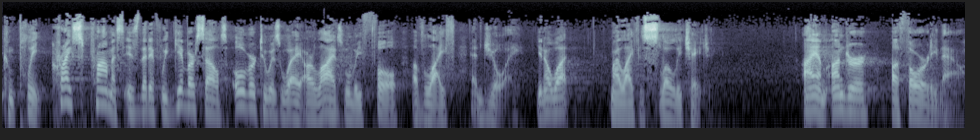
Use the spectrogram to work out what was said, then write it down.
complete. Christ's promise is that if we give ourselves over to his way, our lives will be full of life and joy. You know what? My life is slowly changing. I am under authority now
